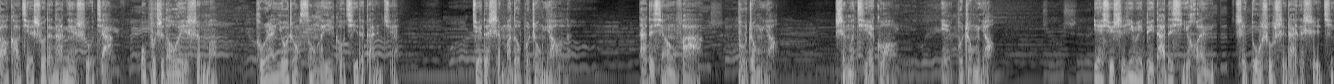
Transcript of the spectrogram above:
高考结束的那年暑假，我不知道为什么，突然有种松了一口气的感觉，觉得什么都不重要了。他的想法不重要，什么结果也不重要。也许是因为对他的喜欢是读书时代的事情，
